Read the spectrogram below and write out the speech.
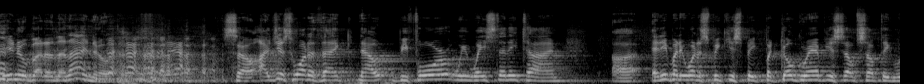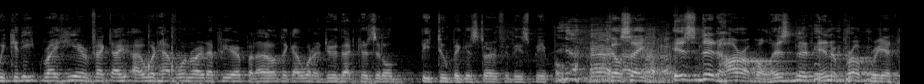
you knew better than I knew. So I just want to thank. Now, before we waste any time, uh, anybody want to speak, you speak. But go grab yourself something we can eat right here. In fact, I, I would have one right up here, but I don't think I want to do that because it'll be too big a story for these people. They'll say, "Isn't it horrible? Isn't it inappropriate?"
